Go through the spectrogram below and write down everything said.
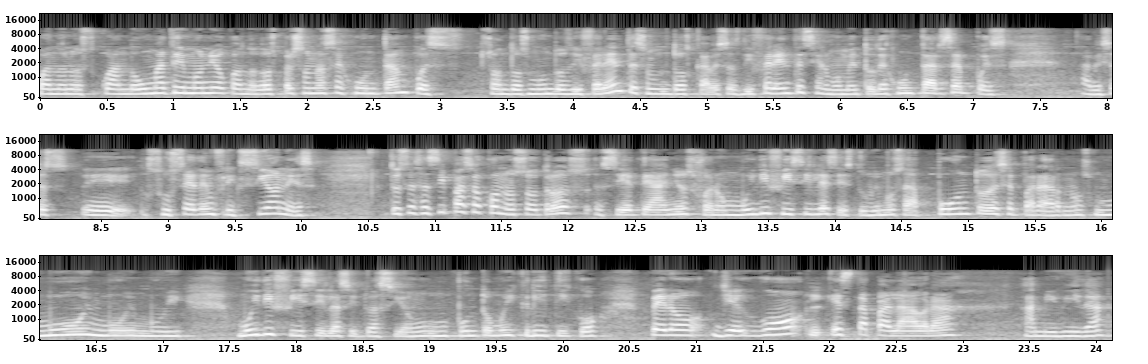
Cuando, nos, cuando un matrimonio, cuando dos personas se juntan, pues son dos mundos diferentes, son dos cabezas diferentes y al momento de juntarse, pues a veces eh, suceden fricciones. Entonces así pasó con nosotros, siete años fueron muy difíciles y estuvimos a punto de separarnos, muy, muy, muy, muy difícil la situación, un punto muy crítico, pero llegó esta palabra a mi vida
